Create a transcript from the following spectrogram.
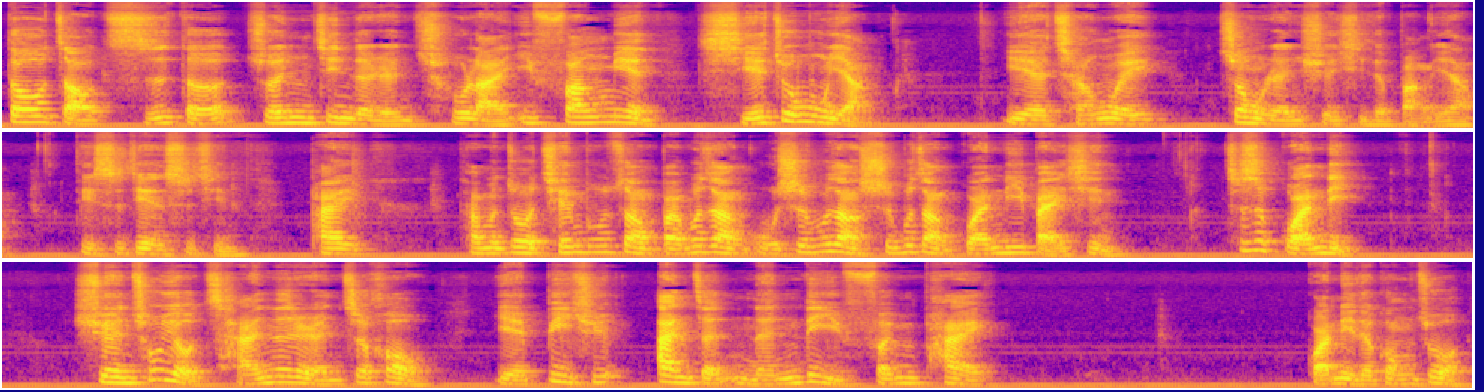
都找值得尊敬的人出来，一方面协助牧养，也成为。众人学习的榜样。第四件事情，派他们做千部长、百部长、五十部长、十部长，管理百姓，这是管理。选出有才能的人之后，也必须按着能力分派管理的工作。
